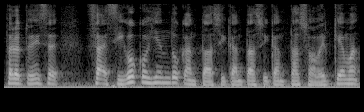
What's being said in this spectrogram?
Pero tú dices, o sea, sigo cogiendo cantazo y cantazo y cantazo, a ver qué más.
